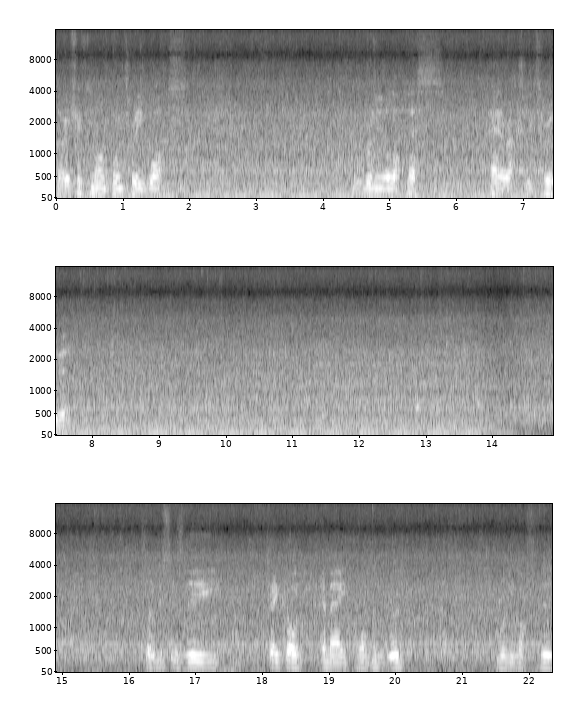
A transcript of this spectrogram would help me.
So 59.3 watts but running a lot less air actually through it. So this is the Jecod MA 100 running off the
